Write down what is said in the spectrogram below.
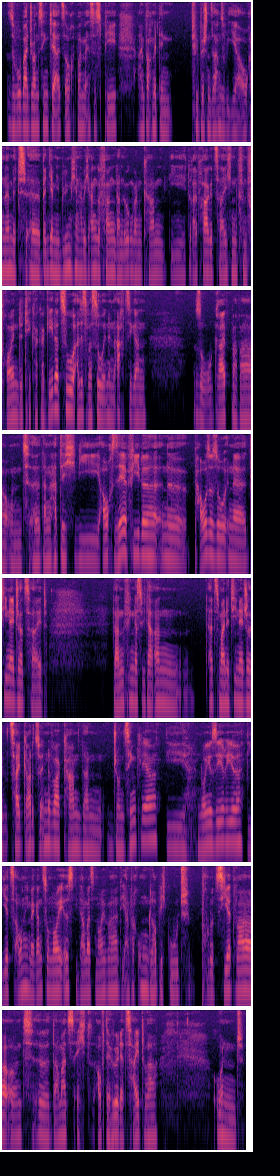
sowohl bei John Sinclair als auch beim SSP einfach mit den typischen Sachen, so wie ihr auch, ne? Mit äh, Benjamin Blümchen habe ich angefangen, dann irgendwann kamen die drei Fragezeichen, fünf Freunde, TKKG dazu, alles was so in den 80ern so greifbar war und äh, dann hatte ich wie auch sehr viele eine Pause so in der Teenagerzeit. Dann fing das wieder an, als meine Teenagerzeit gerade zu Ende war, kam dann John Sinclair, die neue Serie, die jetzt auch nicht mehr ganz so neu ist, die damals neu war, die einfach unglaublich gut produziert war und äh, damals echt auf der Höhe der Zeit war. Und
